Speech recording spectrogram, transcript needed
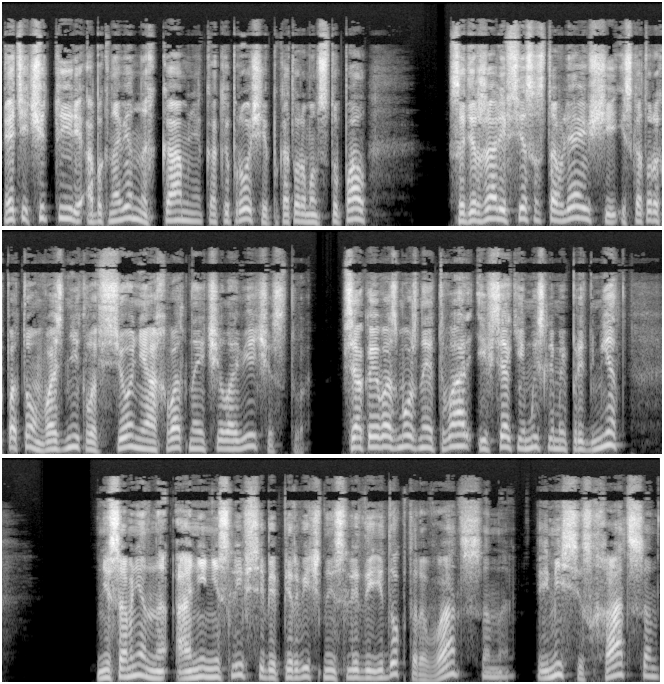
Эти четыре обыкновенных камня, как и прочие, по которым он ступал, содержали все составляющие, из которых потом возникло все неохватное человечество, всякая возможная тварь и всякий мыслимый предмет. Несомненно, они несли в себе первичные следы и доктора Ватсона, и миссис Хадсон,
